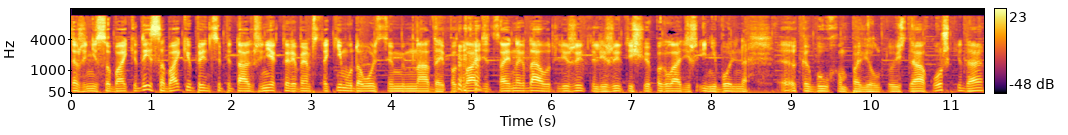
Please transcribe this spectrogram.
даже не собаки, да и собаки, в принципе, также. Некоторые прям с таким удовольствием им надо и погладиться, а иногда вот лежит лежит, еще и погладишь, и не больно э, как бы ухом повел. То есть, да, кошки, да,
